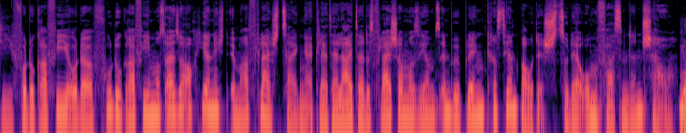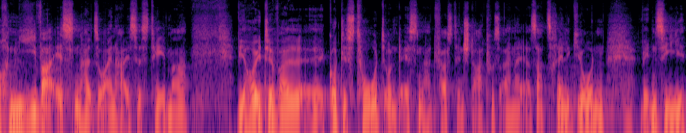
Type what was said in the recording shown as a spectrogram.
Die Fotografie oder Fotografie muss also auch hier nicht immer Fleisch zeigen, erklärt der Leiter des Fleischermuseums in Böblingen, Christian Baudisch, zu der umfassenden Schau. Noch nie war Essen halt so ein heißes Thema wie heute, weil äh, Gott ist tot und Essen hat fast den Status einer Ersatzreligion. Wenn Sie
